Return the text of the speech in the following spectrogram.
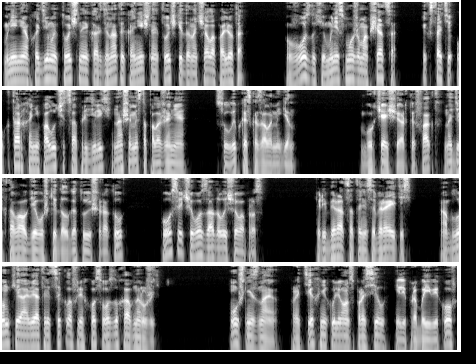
Мне необходимы точные координаты конечной точки до начала полета. В воздухе мы не сможем общаться, и, кстати, у Ктарха не получится определить наше местоположение», — с улыбкой сказала Миген. Бурчащий артефакт надиктовал девушке долготу и широту, после чего задал еще вопрос. «Перебираться-то не собираетесь? Обломки авиатрициклов легко с воздуха обнаружить». «Уж не знаю. Про технику ли он спросил, или про боевиков,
